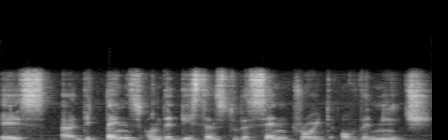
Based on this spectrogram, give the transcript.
is uh, depends on the distance to the centroid of the niche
